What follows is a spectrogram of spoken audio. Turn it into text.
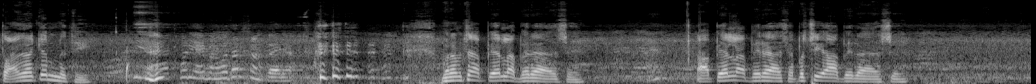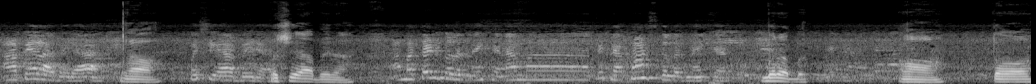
તો અહીંયા કેમ નથી? મને એમ છે પહેલાં ભર્યા હશે. આ પહેલાં ભેરા હશે પછી આ ભેરા હશે. આ પહેલા ભેરા હા. પછી આ ભેરા પછી આ ભેરા આમાં ત્રણ કલર નાખ્યા આમાં કેટલા? પાંચ કલર નાખ્યા. બરાબર. હા. તો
